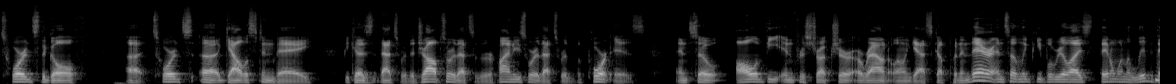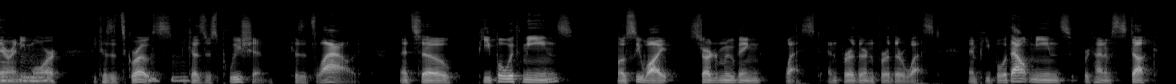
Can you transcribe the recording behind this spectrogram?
towards the Gulf, uh, towards uh, Galveston Bay, because that's where the jobs were, that's where the refineries were, that's where the port is. And so all of the infrastructure around oil and gas got put in there, and suddenly people realized they don't want to live there mm-hmm. anymore because it's gross, mm-hmm. because there's pollution, because it's loud. And so people with means, mostly white, started moving west and further and further west. And people without means were kind of stuck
